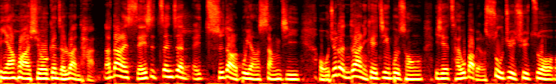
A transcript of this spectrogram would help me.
变压化修跟着乱喊？那当然谁是真正诶吃到了不一样的商机？哦，我觉得当然你可以进一步从一些财务报表的数据去做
